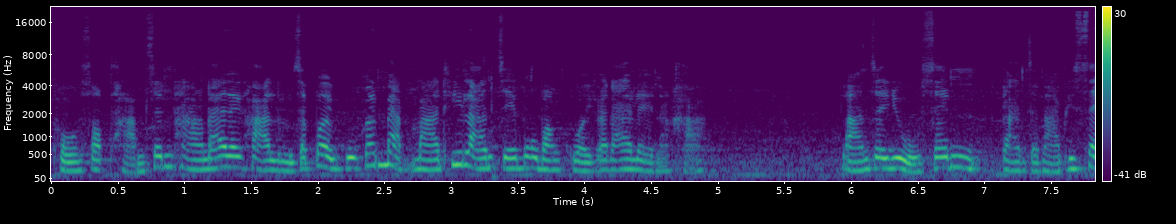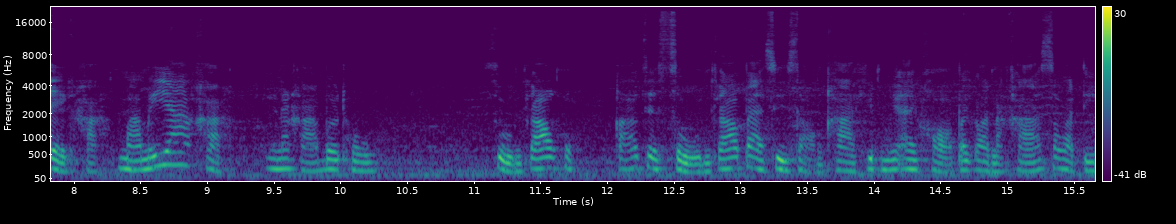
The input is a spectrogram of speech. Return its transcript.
โทรสอบถามเส้นทางได้เลยค่ะ หรือจะเปิด Google Map มาที่ร้านเจ๊โบบางกวยก็ได้เลยนะคะ ร้านจะอยู่เส้นกาญจนาพิเศษค่ะ มาไม่ยากค่ะนี่นะคะ เบอร์โทร 0 9 6 9 7 0 9 8 4 2 ค่ะ คลิปนี้ไอขอไปก่อนนะคะ สวัสดี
